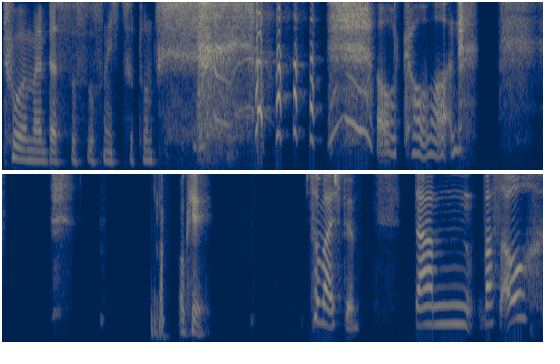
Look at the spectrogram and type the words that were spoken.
tue mein Bestes, es nicht zu tun. oh, come on. Okay. Zum Beispiel. Dann, was auch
